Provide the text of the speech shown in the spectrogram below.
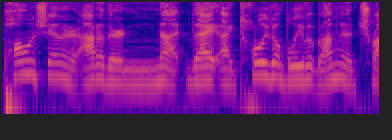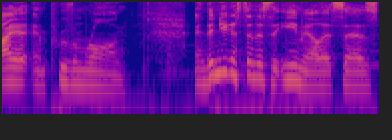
Paul and Shannon are out of their nut. They, I totally don't believe it, but I'm going to try it and prove them wrong. And then you can send us the email that says,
